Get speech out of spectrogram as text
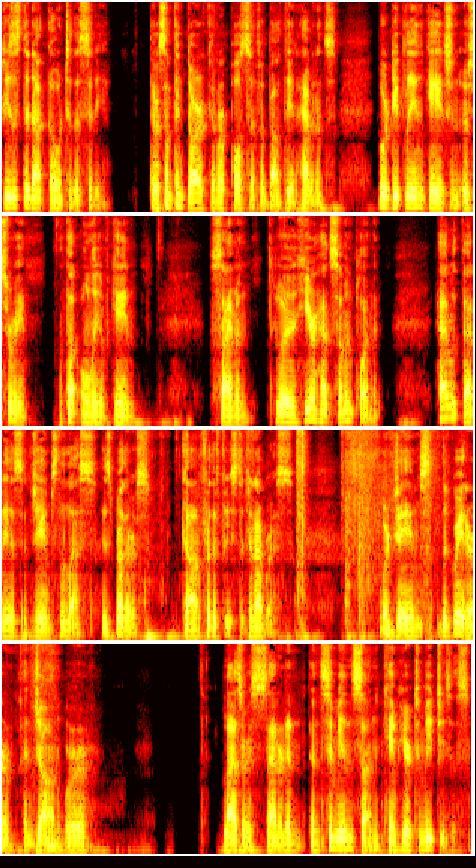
Jesus did not go into the city. There was something dark and repulsive about the inhabitants, who were deeply engaged in usury and thought only of gain. Simon, who here had some employment, had with Thaddeus and James the Less, his brothers, gone for the feast of Janabras, where James the Greater and John were. Lazarus, Saturnin, and Simeon's son came here to meet Jesus,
